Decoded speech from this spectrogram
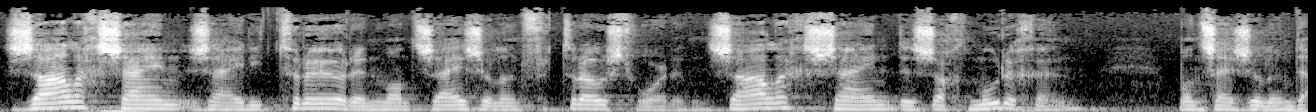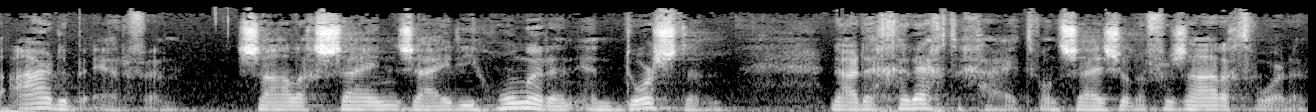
Zalig zijn zij die treuren, want zij zullen vertroost worden. Zalig zijn de zachtmoedigen, want zij zullen de aarde beërven. Zalig zijn zij die hongeren en dorsten naar de gerechtigheid, want zij zullen verzadigd worden.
